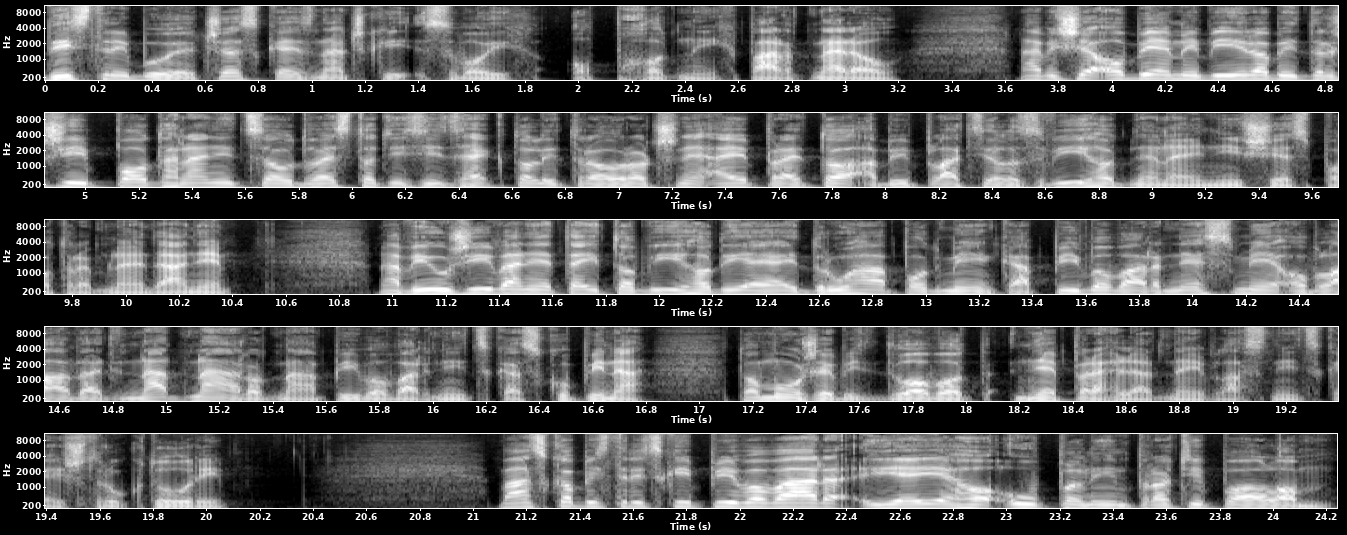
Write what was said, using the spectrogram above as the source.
Distribuje české značky svojich obchodných partnerov. Navyše objemy výroby drží pod hranicou 200 tisíc hektolitrov ročne aj preto, aby platil zvýhodnené nižšie spotrebné dane. Na využívanie tejto výhody je aj druhá podmienka. Pivovar nesmie ovládať nadnárodná pivovarnícka skupina. To môže byť dôvod neprehľadnej vlastníckej štruktúry. Bansko pivovar je jeho úplným protipólom.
